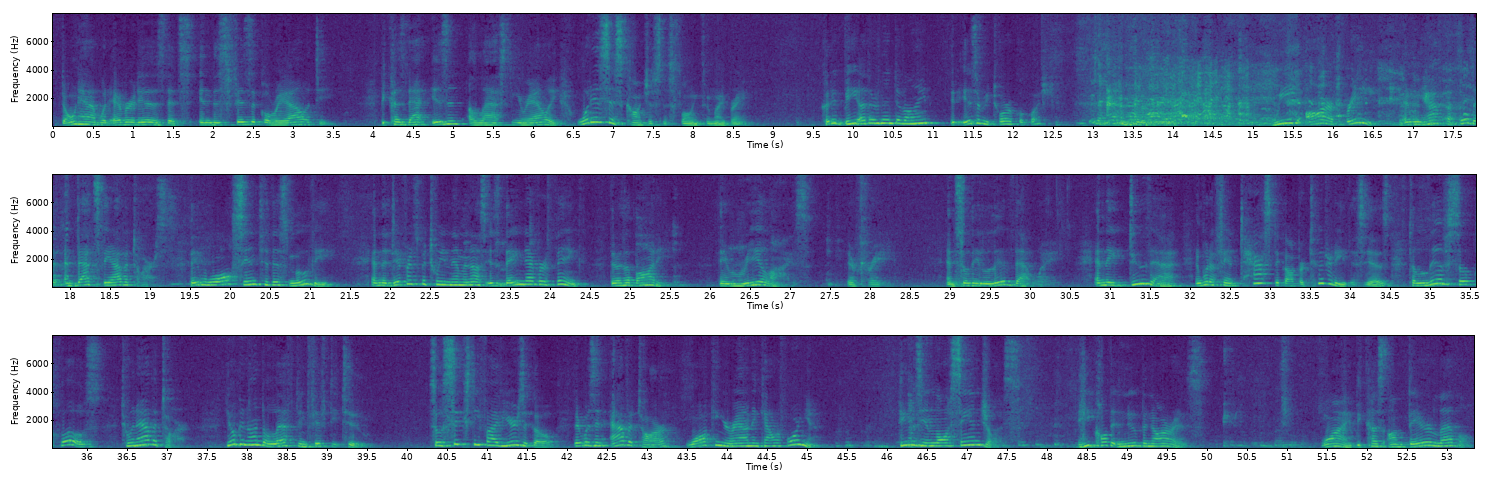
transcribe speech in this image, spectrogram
Don't have whatever it is that's in this physical reality. Because that isn't a lasting reality. What is this consciousness flowing through my brain? Could it be other than divine? It is a rhetorical question. we are free, and we have to hold it, and that's the avatars. They waltz into this movie, and the difference between them and us is they never think they're the body. They realize they're free. And so they live that way. And they do that, and what a fantastic opportunity this is to live so close to an avatar. Yogananda left in 52. So 65 years ago, there was an avatar walking around in California. He was in Los Angeles. He called it New Benares. Why? Because on their level,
